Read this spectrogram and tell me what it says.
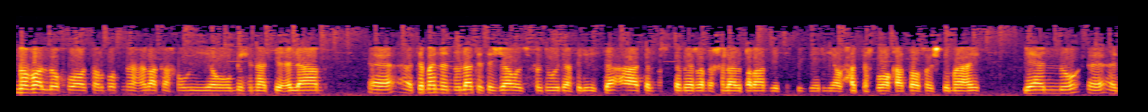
نظل أخوة وتربطنا علاقة خويه ومهنة إعلام. آه، أتمنى إنه لا تتجاوز حدودها في الإساءات المستمرة من خلال البرامج التلفزيونية وحتى في مواقع التواصل الاجتماعي لأنه آه،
